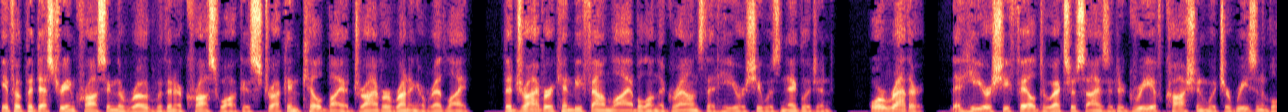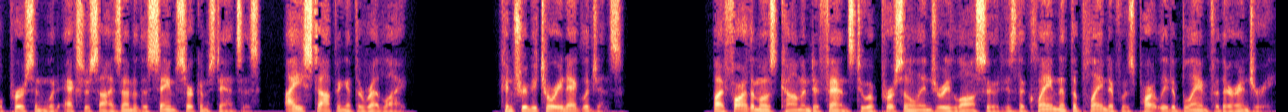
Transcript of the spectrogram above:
if a pedestrian crossing the road within a crosswalk is struck and killed by a driver running a red light, the driver can be found liable on the grounds that he or she was negligent, or rather, that he or she failed to exercise a degree of caution which a reasonable person would exercise under the same circumstances, i.e., stopping at the red light. Contributory negligence. By far the most common defense to a personal injury lawsuit is the claim that the plaintiff was partly to blame for their injury.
